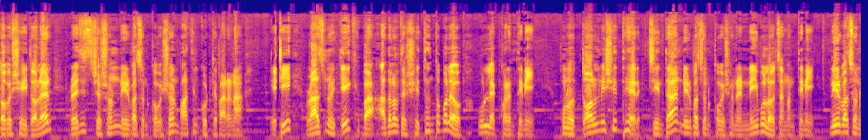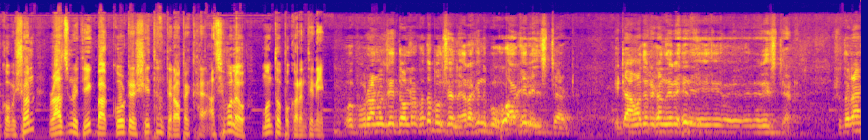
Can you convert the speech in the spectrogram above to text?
তবে সেই দলের রেজিস্ট্রেশন নির্বাচন কমিশন বাতিল করতে পারে না এটি রাজনৈতিক বা আদালতের সিদ্ধান্ত বলেও উল্লেখ করেন তিনি কোনো দল নিষিদ্ধের চিন্তা নির্বাচন কমিশনের নেই বলেও জানান তিনি নির্বাচন কমিশন রাজনৈতিক বা কোর্টের সিদ্ধান্তের অপেক্ষায় আছে বলেও মন্তব্য করেন তিনি ওই পুরানো যে দলের কথা বলছেন এরা কিন্তু বহু আগে রেজিস্টার্ড এটা আমাদের এখানে রেজিস্টার্ড সুতরাং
